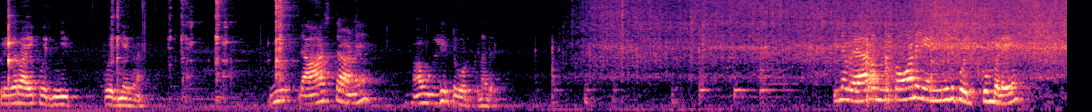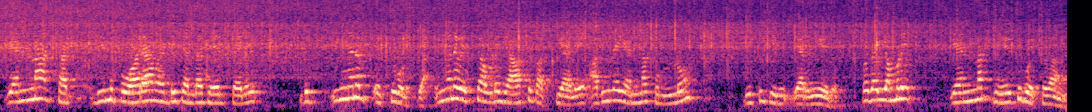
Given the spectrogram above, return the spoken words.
ക്ലിയറായി പൊരിഞ്ഞ് പൊരിഞ്ഞേക്കണം. ഇനി ലാസ്റ്റാണ് ആ ഉള്ളി ഇട്ട് കൊടുക്കുന്നത് പിന്നെ വേറെ ഒന്ന് എണ്ണയിൽ പൊരിക്കുമ്പോഴേ എണ്ണ ഇതിൽ നിന്ന് പോരാൻ വേണ്ടിയിട്ട് എന്താ ചെയ്താൽ ഇത് ഇങ്ങനെ വെച്ച് കൊടുക്കുക. ഇങ്ങനെ വെച്ച് അവിടെ ഗ്യാസ് കത്തിയാൽ അതിലെ എണ്ണ ഫുള്ളും ഇതിക്ക് ഇറങ്ങി വരും. അപ്പോൾ ഇതായി നമ്മൾ എണ്ണ തേച്ച് പൊരിച്ചതാണ്.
